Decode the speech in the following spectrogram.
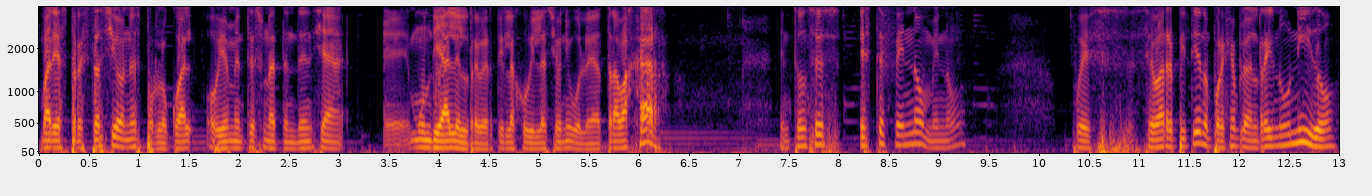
varias prestaciones, por lo cual obviamente es una tendencia eh, mundial el revertir la jubilación y volver a trabajar. Entonces, este fenómeno pues se va repitiendo. Por ejemplo, en el Reino Unido,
